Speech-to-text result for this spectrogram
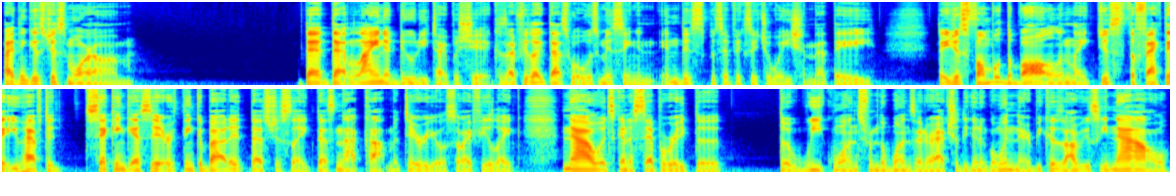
I think it's just more um that that line of duty type of shit because I feel like that's what was missing in in this specific situation that they they just fumbled the ball and like just the fact that you have to second guess it or think about it that's just like that's not cop material. So i feel like now it's going to separate the the weak ones from the ones that are actually going to go in there. Because obviously now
